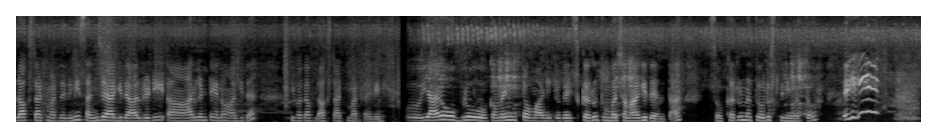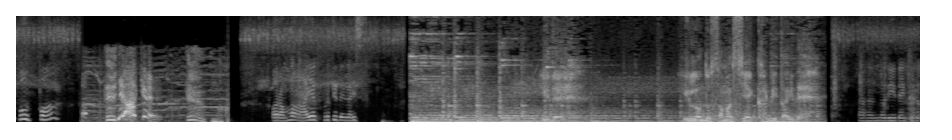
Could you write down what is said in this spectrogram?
ವ್ಲಾಗ್ ಸ್ಟಾರ್ಟ್ ಮಾಡ್ತಾ ಇದ್ದೀನಿ. ಸಂಜೆ ಆಗಿದೆ ಆಲ್ರೆಡಿ ಆರು ಗಂಟೆ ಏನೋ ಆಗಿದೆ. ಇವಾಗ ಬ್ಲಾಗ್ ಸ್ಟಾರ್ಟ್ ಮಾಡ್ತಾ ಇದ್ದೀನಿ. ಯಾರೋ ಒಬ್ಬರು ಕಮೆಂಟ್ ಮಾಡಿದ್ರು ಗೈಸ್ ಕರು ತುಂಬ ಚೆನ್ನಾಗಿದೆ ಅಂತ. ಸೊ ಕರುನ ತೋರಿಸ್ತೀನಿ ಇವತ್ತು! ಉಪ್ಪ. ಯಾಕೆ? ಅವ್ರ ಅಮ್ಮ ಆಯಕ್ ಬರ್ತಿದೆ ಗೈಸ್ ಇದೆ. ಇಲ್ಲೊಂದು ಸಮಸ್ಯೆ ಖಂಡಿತ ಇದೆ. ನೋಡಿ ಇದೆ ಕರು.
